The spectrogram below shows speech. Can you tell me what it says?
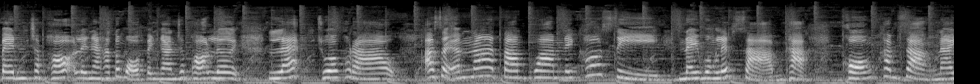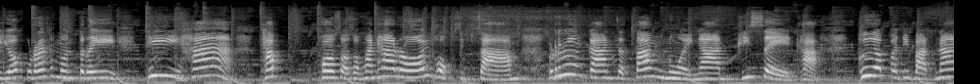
เป็นเฉพาะเลยนะคะ ต้องบอกว่าเป็นงานเฉพาะเลย และชั่วคราว อาศัยอำนาจตามความในข้อ 4 ในวงเล็บ 3 ค่ะ ของคำสั่งนายกรัฐมนตรีที่ 5 ทับพศ 2563 เรื่องการจัดตั้งหน่วยงานพิเศษค่ะ เพื่อปฏิบัติหน้า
